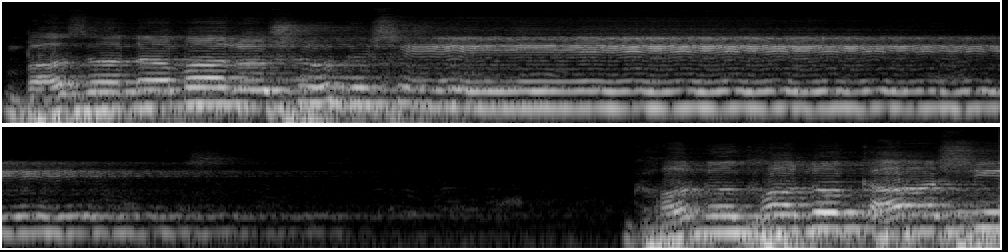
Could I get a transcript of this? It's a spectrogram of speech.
বাজান আমার ওষুধ শেষ। ঘন কাশি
